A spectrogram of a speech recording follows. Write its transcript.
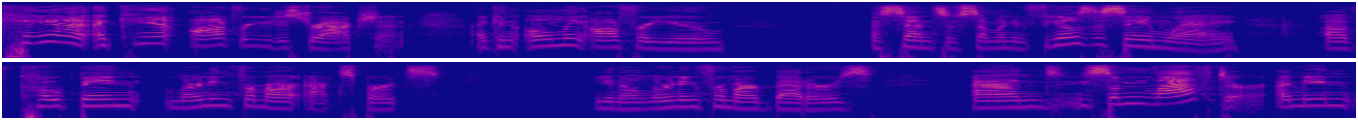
can't. I can't offer you distraction. I can only offer you a sense of someone who feels the same way of coping, learning from our experts, you know, learning from our betters, and some laughter. I mean,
